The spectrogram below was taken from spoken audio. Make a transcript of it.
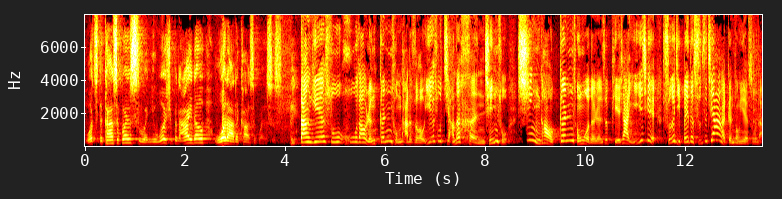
what's the consequence? When you worship an idol, what are the consequences? 当耶稣呼召人跟从他的时候，耶稣讲得很清楚：信靠跟从我的人是撇下一切，舍己背的十字架跟从耶稣的。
